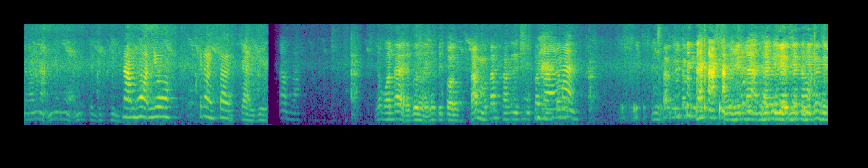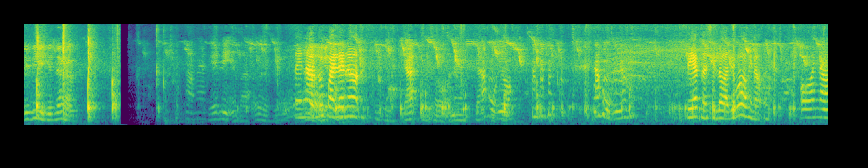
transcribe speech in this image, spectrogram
น้ำหนักไม่หอมเป็นกินน้ำหอนอยู่ ที่ไหนใส่ใจเย็นตั้มละยังวันได้แต่เบิ่งไหนยังเป็นตอนตั้มตั้มครั้งที่ถูกตั้มน้ำตั้มมันตั้มตั้มเห็นเห็นเห็นเห็นเห็นเห็นดีเห็นยังไงใส่น้ำลงไปเลยเนาะจัดโสเนี่ยจัน้าดหูอยู่น้าหูอยู่เสียบน่ะสิรอดหรือว่าพี่น้องโอ้ยนะ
